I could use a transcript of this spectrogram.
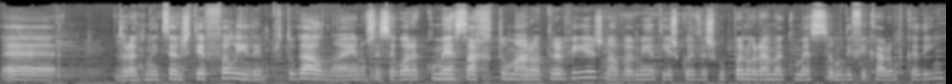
uh, durante muitos anos esteve falida em Portugal, não é? Não sei se agora começa a retomar outra vez, novamente, e as coisas, o panorama começa a modificar um bocadinho.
